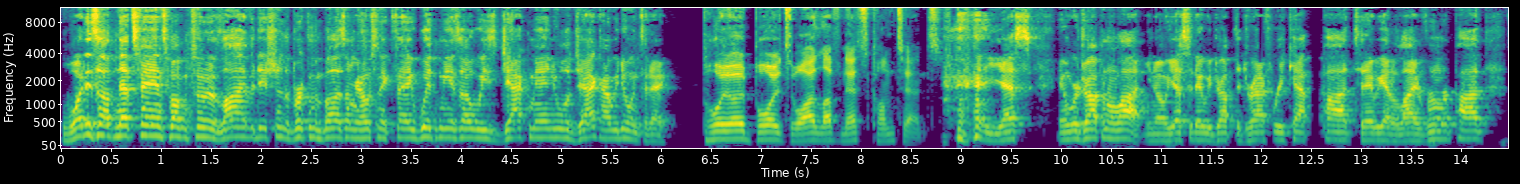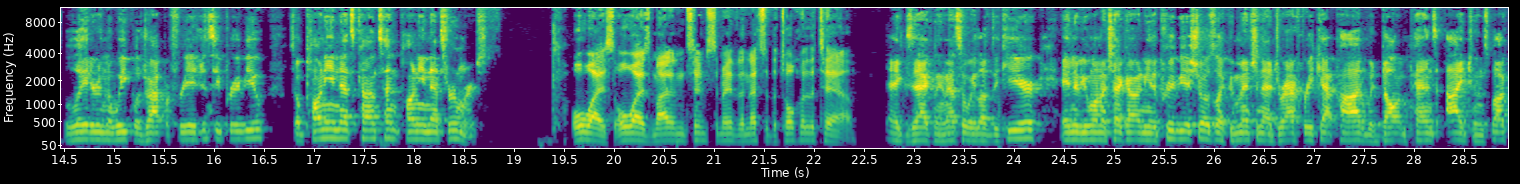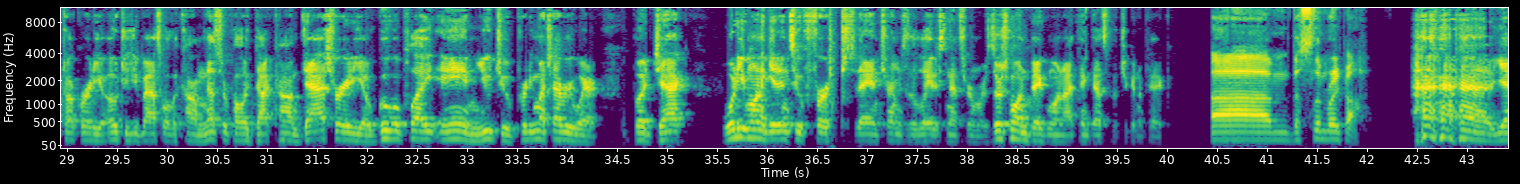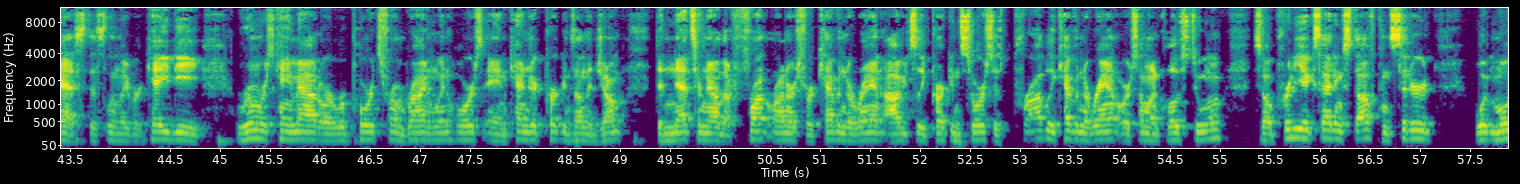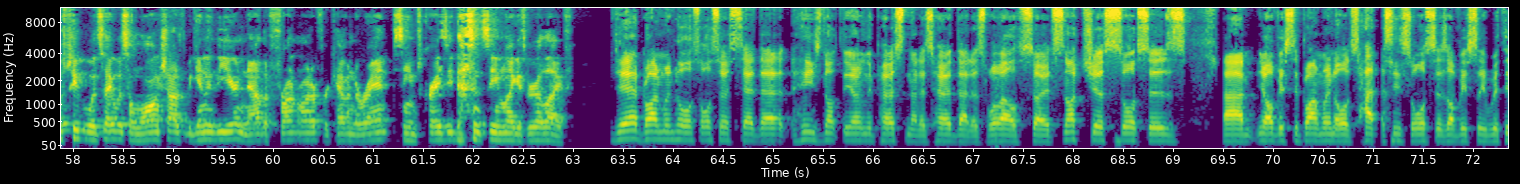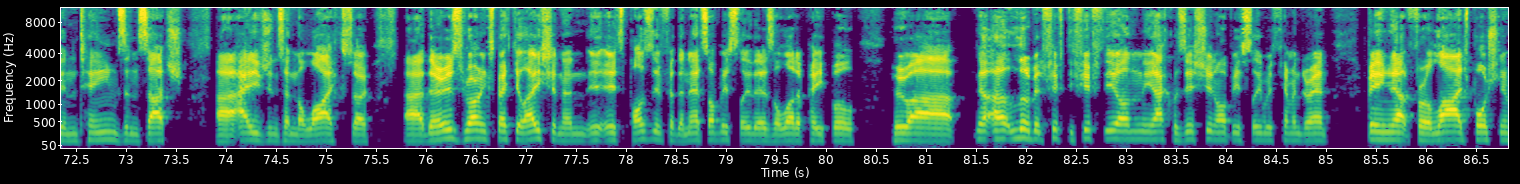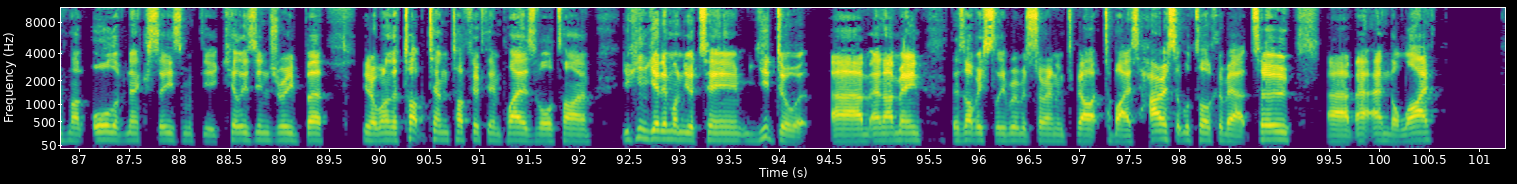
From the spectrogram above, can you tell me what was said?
What is up, Nets fans? Welcome to a live edition of the Brooklyn Buzz. I'm your host, Nick Fay. With me, as always, Jack Manuel. Jack, how are we doing today? Boy, oh boy, do I love Nets content. yes, and we're dropping a lot. You know, yesterday we dropped the draft recap pod. Today we got a live rumor pod. Later in the week, we'll drop a free agency preview. So plenty of Nets content, plenty of Nets rumors. Always, always, mate. And it seems to me the Nets are the talk of the town. Exactly. And that's what we love to hear. And if you want to check out any of the previous shows, like we mentioned, that draft recap pod with Dalton Pence, iTunes, Blog Talk Radio, OTGBasketball.com, NetsRepublic.com, Dash Radio, Google Play, and YouTube, pretty much everywhere. But Jack, what do you want to get into first today in terms of the latest Nets rumors? There's one big one. I think that's what you're going to pick. Um, the Slim Reaper. yes, this Reaper. KD. Rumors came out or reports from Brian Windhorst and Kendrick Perkins on the jump. The Nets are now the front runners for Kevin Durant. Obviously, Perkins' source is probably Kevin Durant or someone close to him. So, pretty exciting stuff considered what most people would say was a long shot at the beginning of the year. Now, the front runner for Kevin Durant seems crazy. Doesn't seem like it's real life. Yeah, Brian Windhorst also said that he's not the only person that has heard that as well. So, it's not just sources um, you know, obviously Brian Reynolds has his sources, obviously within teams and such, uh, agents and the like. So uh, there is growing speculation, and it's positive for the Nets. Obviously, there's a lot of people who are a little bit 50-50 on the acquisition. Obviously, with Kevin Durant being out for a large portion, if not all of next season with the Achilles injury. But, you know, one of the top 10, top 15 players of all time, you can get him on your team, you do it. Um, and I mean, there's obviously rumors surrounding Tobias Harris that we'll talk about too, um, and the like.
